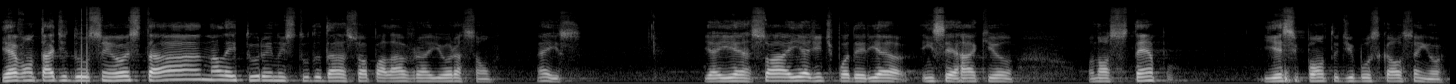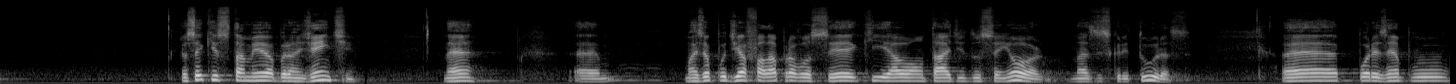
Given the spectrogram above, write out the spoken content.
E a vontade do Senhor está na leitura e no estudo da Sua palavra e oração. É isso. E aí é só aí a gente poderia encerrar aqui o, o nosso tempo e esse ponto de buscar o Senhor. Eu sei que isso está meio abrangente, né? É, mas eu podia falar para você que a vontade do Senhor nas Escrituras é, por exemplo,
